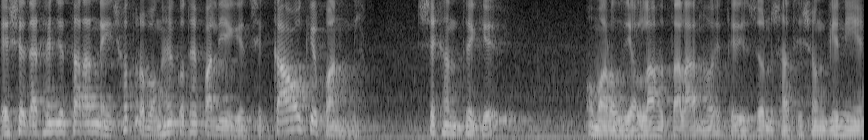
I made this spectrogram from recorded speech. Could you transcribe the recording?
এসে দেখেন যে তারা নেই ছত্রবঙ্গে কোথায় পালিয়ে গেছে, কাউকে পাননি। সেখান থেকে ওমর রজি আল্লাহ তালান হয়ে তিরিশ জন সাথী সঙ্গে নিয়ে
